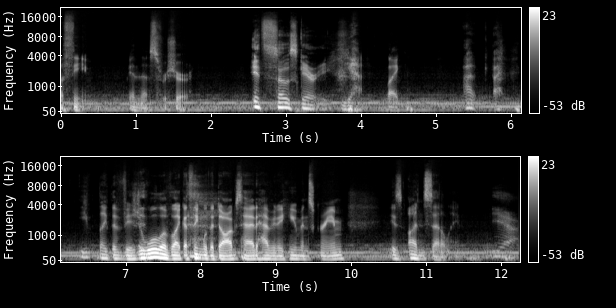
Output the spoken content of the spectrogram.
a theme in this for sure. It's so scary. Yeah, like, I, I, like the visual of like a thing with a dog's head having a human scream is unsettling. Yeah.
